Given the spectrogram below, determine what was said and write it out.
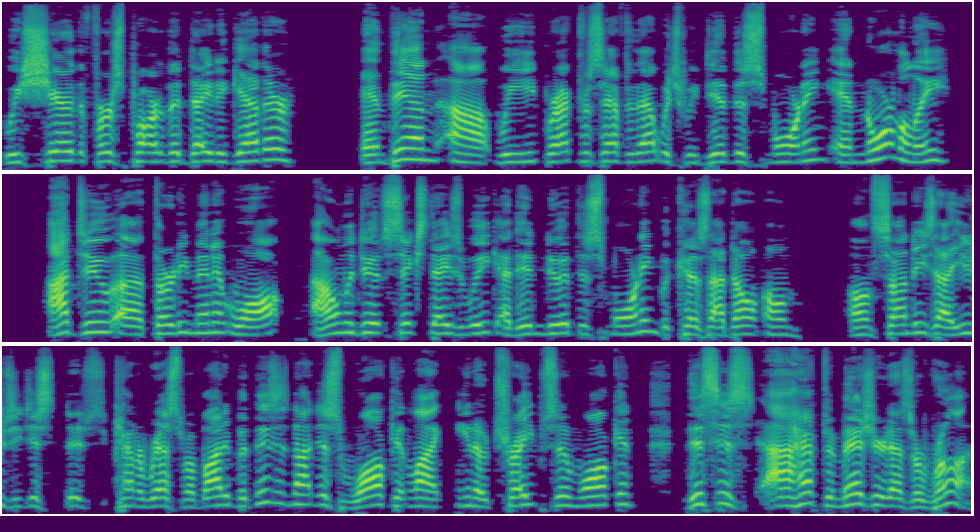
we share the first part of the day together. And then, uh, we eat breakfast after that, which we did this morning. And normally I do a 30 minute walk. I only do it six days a week. I didn't do it this morning because I don't on on Sundays. I usually just, just kind of rest my body, but this is not just walking like, you know, traipsing walking. This is, I have to measure it as a run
